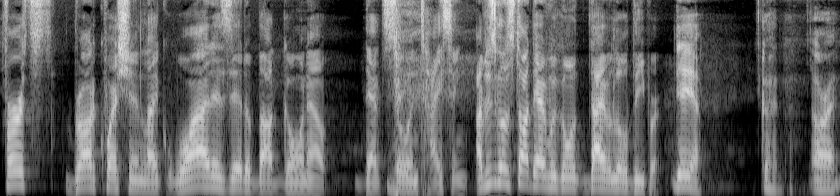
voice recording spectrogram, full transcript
first broad question: like, what is it about going out that's so enticing? I'm just going to start there, and we're going to dive a little deeper. Yeah, yeah. Go ahead. All right.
